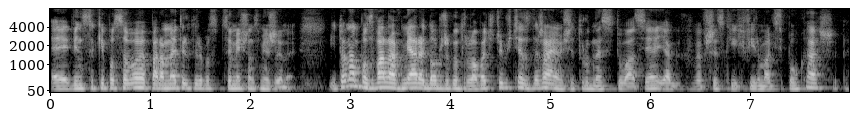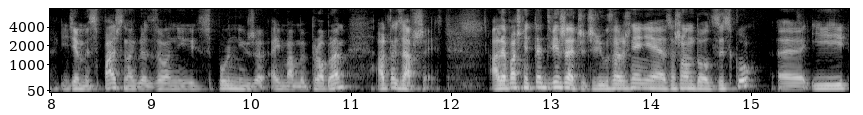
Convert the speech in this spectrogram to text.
e, więc takie podstawowe parametry, które po prostu co miesiąc mierzymy. I to nam pozwala w miarę dobrze kontrolować. Oczywiście zdarzają się trudne sytuacje, jak we wszystkich firmach i spółkach. Idziemy spać, nagle dzwoni wspólnik, że ej, mamy problem, ale tak zawsze jest. Ale właśnie te dwie rzeczy, czyli uzależnienie zarządu od zysku e, i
